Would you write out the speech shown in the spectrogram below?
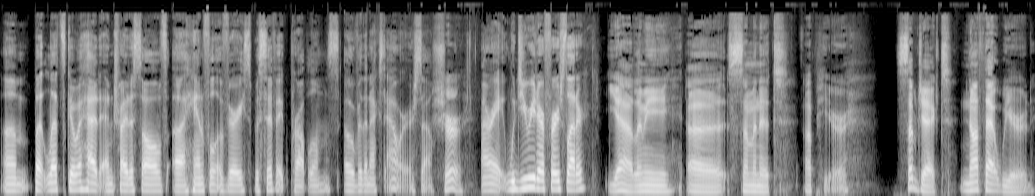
Um, but let's go ahead and try to solve a handful of very specific problems over the next hour or so. sure All right, would you read our first letter? Yeah, let me uh, summon it up here. Subject Not that weird.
